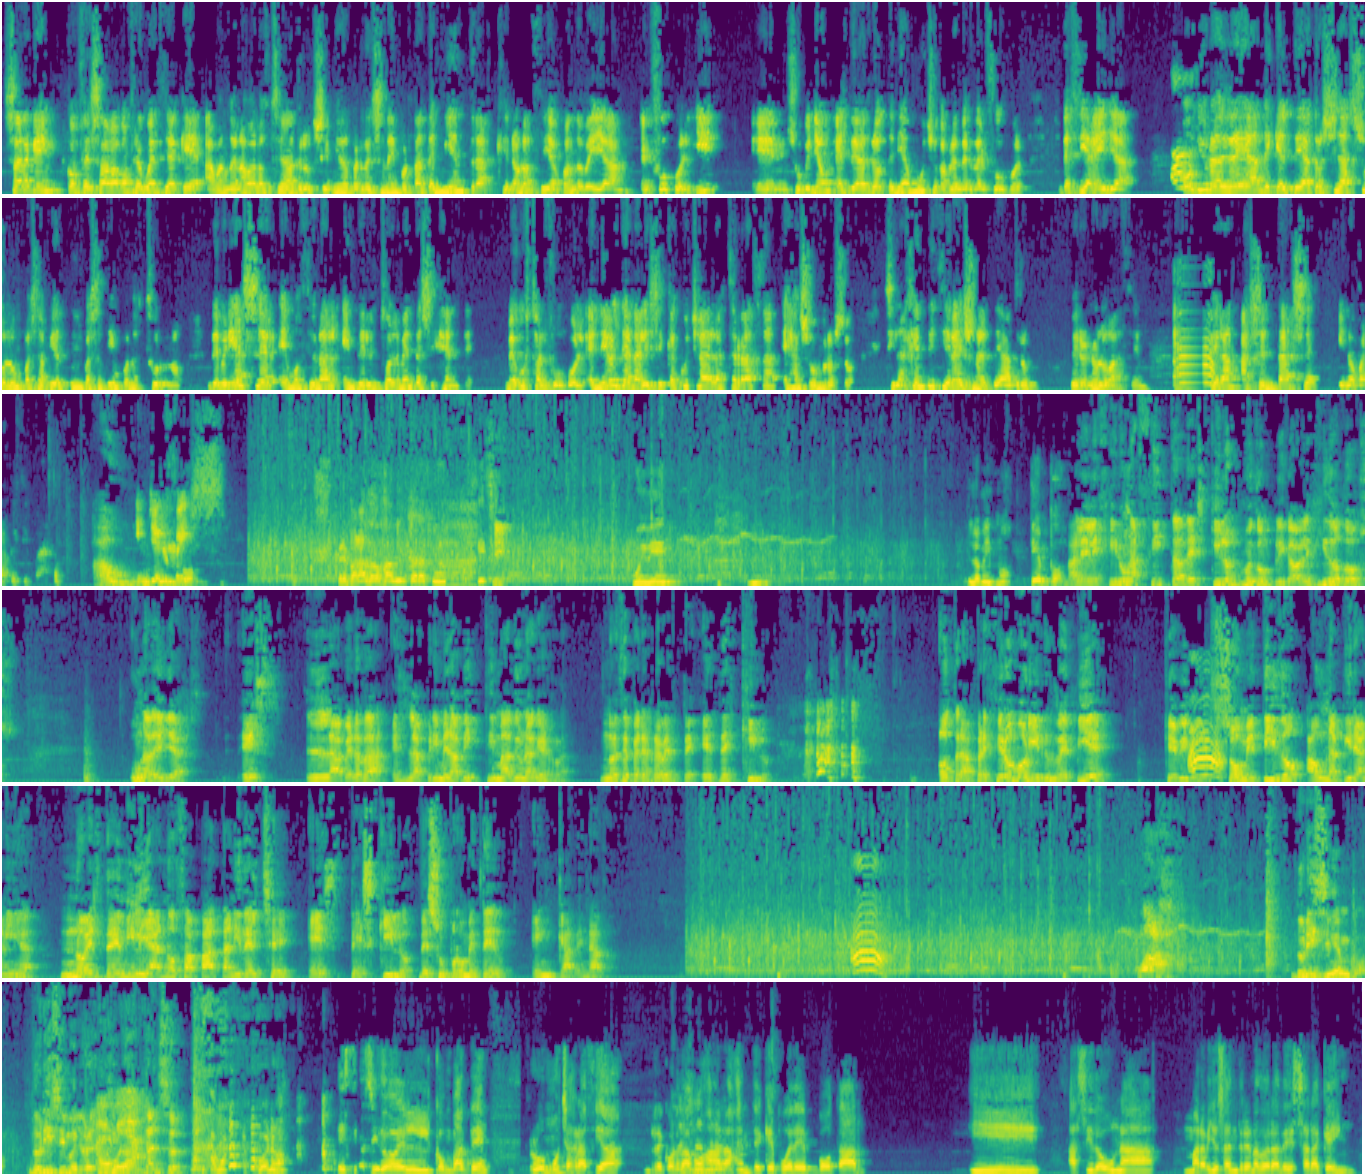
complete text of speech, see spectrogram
Sarah Kane confesaba con frecuencia que abandonaba los teatros sin miedo a perderse nada importante, mientras que no lo hacía cuando veía el fútbol. Y, en su opinión, el teatro tenía mucho que aprender del fútbol. Decía ella, odio la idea de que el teatro sea solo un, un pasatiempo nocturno. Debería ser emocional e intelectualmente exigente. Me gusta el fútbol. El nivel de análisis que escuchas en las terrazas es asombroso. Si la gente hiciera eso en el teatro, pero no lo hacen. Esperan a sentarse y no participar. ¡Au! In your Tiempo. face. ¿Preparado, Javi, para tu... Sí. Muy bien. Lo mismo. Tiempo. Vale, elegir una cita de Esquilo es muy complicado. He elegido dos. Una de ellas es La verdad es la primera víctima de una guerra. No es de Pérez Reverte, es de Esquilo. Otra, prefiero morir de pie que vivir sometido a una tiranía. No es de Emiliano Zapata ni del Che, es de Esquilo, de su Prometeo encadenado. ¡Guau! Durísimo. Tiempo. Durísimo, yo le descanso. Bueno, este ha sido el combate. Ruth, muchas gracias. Recordamos a la gente que puede votar y ha sido una maravillosa entrenadora de Sarah Kane.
